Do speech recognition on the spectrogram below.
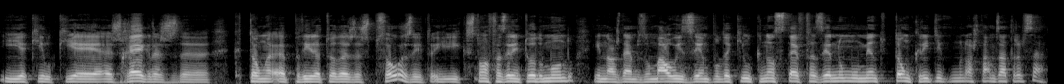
e aquilo que é as regras de, que estão a pedir a todas todas as pessoas e, e, que estão a fazer em todo o mundo e nós demos um mau exemplo daquilo que não se deve fazer num momento tão crítico como nós estamos a atravessar.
